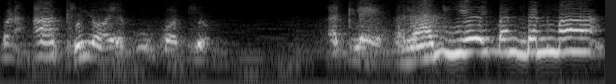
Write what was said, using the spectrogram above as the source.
પણ આ ખીલો એક ઊભો થયો. એટલે રાગીય બંધનમાં,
